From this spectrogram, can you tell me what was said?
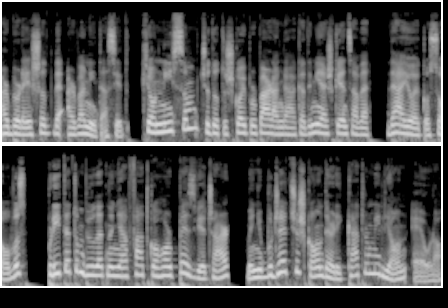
Arbëreshët dhe Arvanitasit. Kjo nismë që do të shkojë përpara nga Akademia e Shkencave dhe ajo e Kosovës, pritet të mbyllet në një afat kohor 5 vjeçar me një buxhet që shkon deri 4 milion euro.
